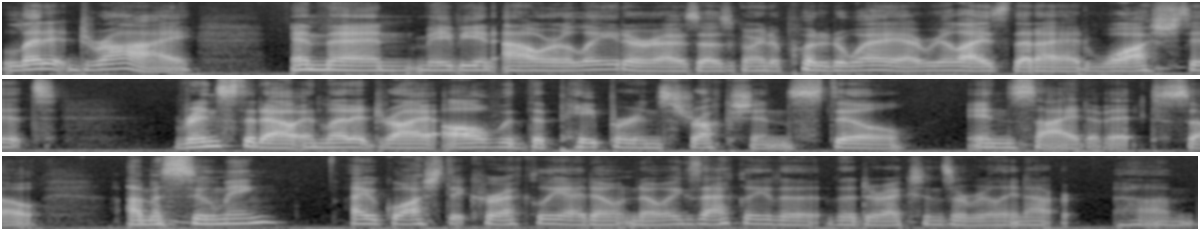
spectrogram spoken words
let it dry, and then maybe an hour later as I was going to put it away, I realized that I had washed it, rinsed it out and let it dry all with the paper instructions still inside of it. So I'm assuming I washed it correctly. I don't know exactly. The the directions are really not um,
